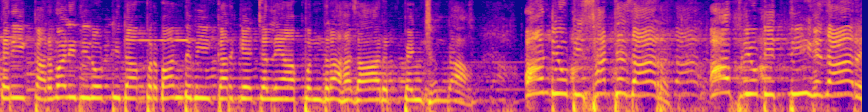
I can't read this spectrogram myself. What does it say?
ਤੇਰੀ ਘਰਵਾਲੀ ਦੀ ਰੋਟੀ ਦਾ ਪ੍ਰਬੰਧ ਵੀ ਕਰਕੇ ਚੱਲਿਆ 15000 ਪੈਨਸ਼ਨ ਦਾ। ਔਨ ਡਿਊਟੀ 60000 ਆਫ ਡਿਊਟੀ 30000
